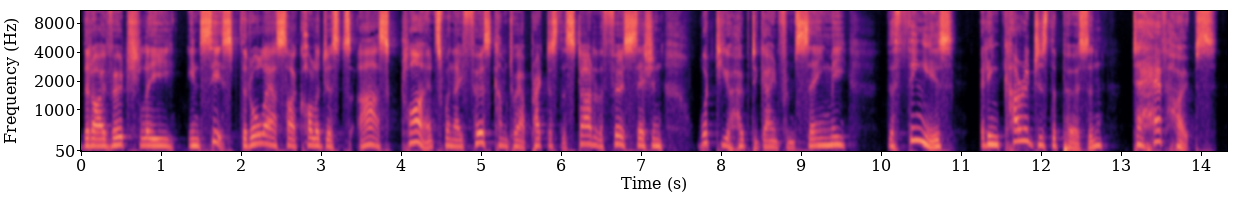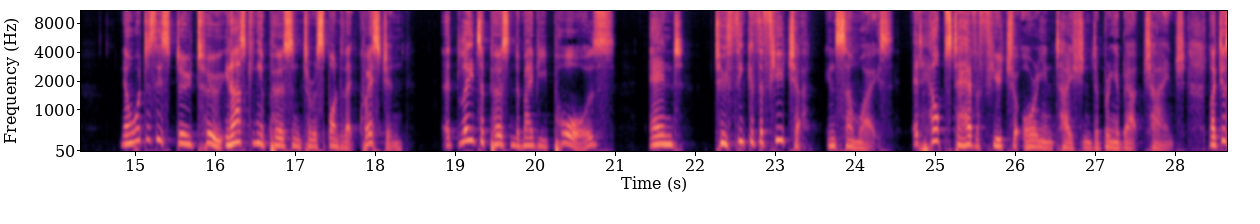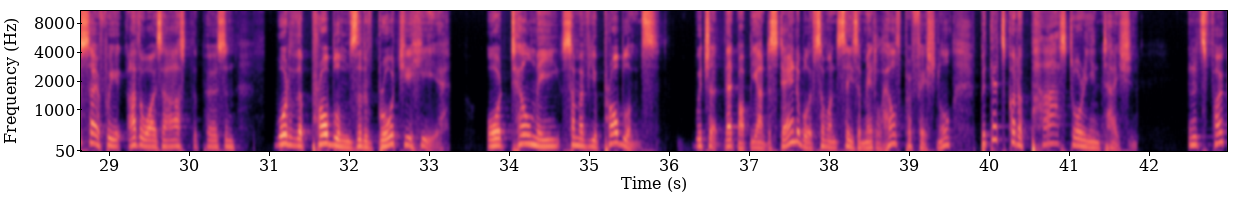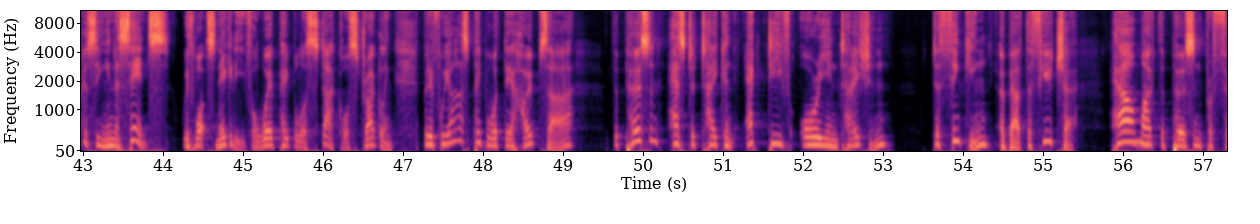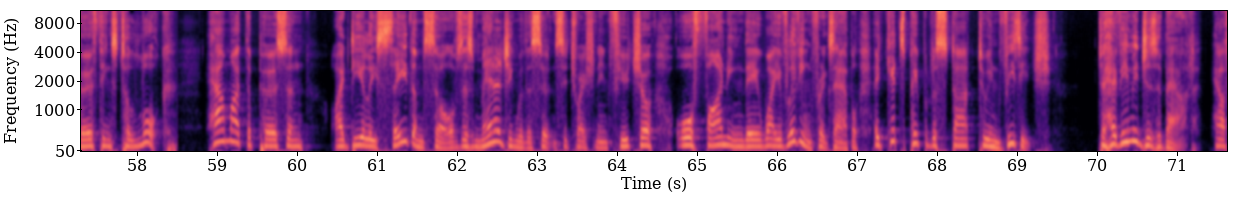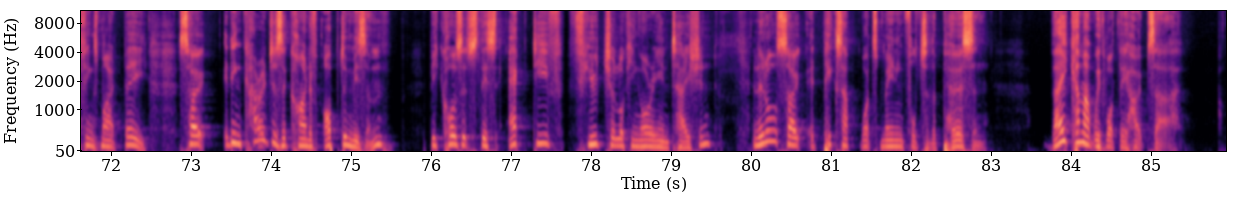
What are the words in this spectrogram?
that I virtually insist that all our psychologists ask clients when they first come to our practice, the start of the first session, what do you hope to gain from seeing me? The thing is, it encourages the person to have hopes. Now, what does this do too? In asking a person to respond to that question, it leads a person to maybe pause and to think of the future in some ways it helps to have a future orientation to bring about change. Like, just say if we otherwise ask the person, What are the problems that have brought you here? Or tell me some of your problems, which are, that might be understandable if someone sees a mental health professional, but that's got a past orientation. And it's focusing, in a sense, with what's negative or where people are stuck or struggling. But if we ask people what their hopes are, the person has to take an active orientation to thinking about the future. How might the person prefer things to look? how might the person ideally see themselves as managing with a certain situation in future or finding their way of living, for example. It gets people to start to envisage, to have images about how things might be. So it encourages a kind of optimism because it's this active future looking orientation and it also it picks up what's meaningful to the person. They come up with what their hopes are.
